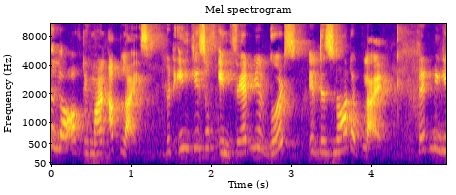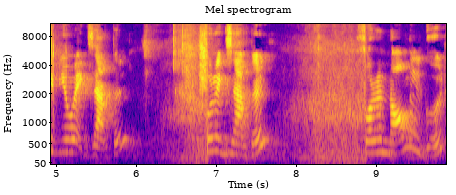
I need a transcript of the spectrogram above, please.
the law of demand applies. But in case of inferior goods, it does not apply. Let me give you an example. For example, for a normal good,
